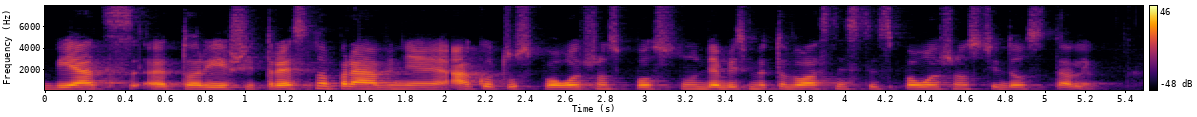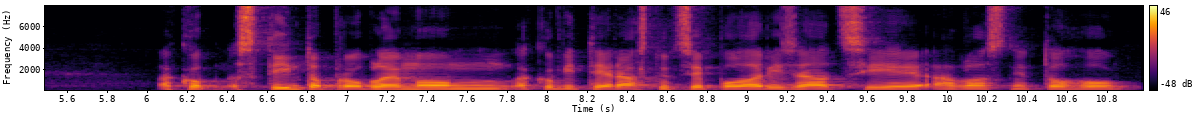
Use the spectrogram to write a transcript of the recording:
viac to rieši trestnoprávne, ako tú spoločnosť posunúť, aby sme to vlastne z tej spoločnosti dostali? Ako s týmto problémom, akoby tie rastúce polarizácie a vlastne toho,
